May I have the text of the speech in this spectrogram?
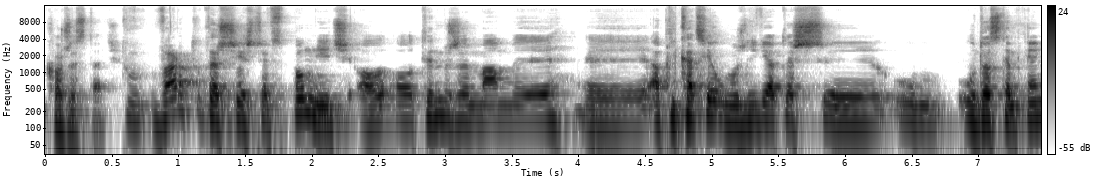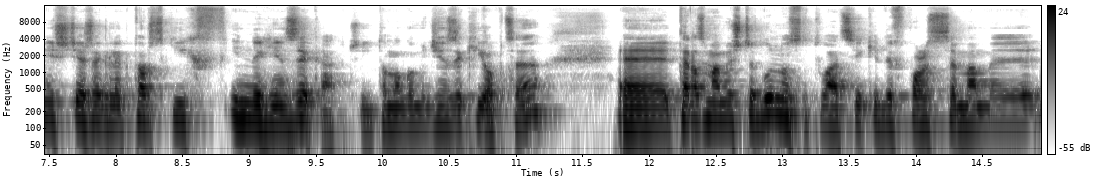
korzystać. Tu warto też jeszcze wspomnieć o, o tym, że mamy, e, aplikacja umożliwia też udostępnianie ścieżek lektorskich w innych językach, czyli to mogą być języki obce. E, teraz mamy szczególną sytuację, kiedy w Polsce mamy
